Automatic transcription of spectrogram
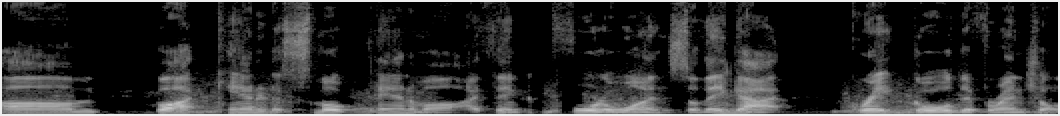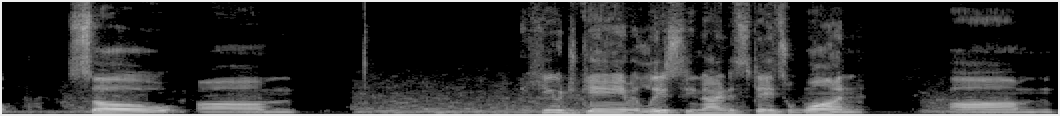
Um, but Canada smoked Panama, I think, four to one. So they got great goal differential. So um, huge game. At least the United States won. Um,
